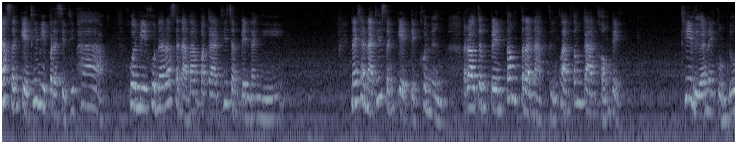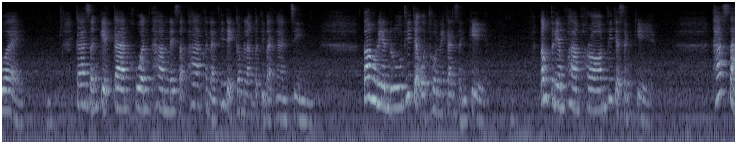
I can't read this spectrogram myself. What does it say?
นักสังเกตที่มีประสิทธิภาพ ควรมีคุณลักษณะบางประการที่จำเป็นดังนี้ ในขณะที่สังเกตเด็กคนหนึ่ง เราจำเป็นต้องตระหนักถึงความต้องการของเด็ก ที่เหลือในกลุ่มด้วย การสังเกตการควรทำในสภาพขณะที่เด็กกำลังปฏิบัติงานจริง ต้องเรียนรู้ที่จะอดทนในการสังเกต ต้องเตรียมความพร้อมที่จะสังเกต ทักษะ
